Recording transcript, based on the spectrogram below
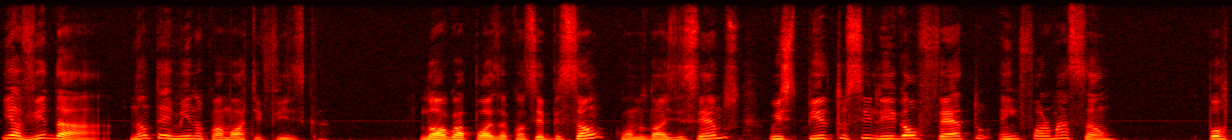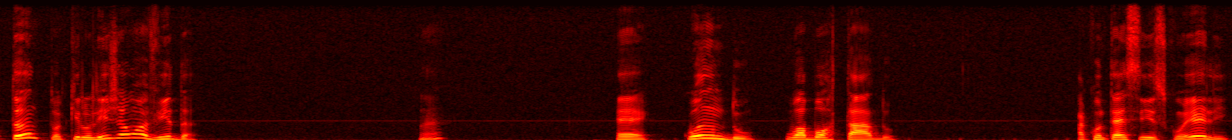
E a vida não termina com a morte física. Logo após a concepção, como nós dissemos, o espírito se liga ao feto em formação. Portanto, aquilo ali já é uma vida. Né? É quando o abortado acontece isso com ele,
